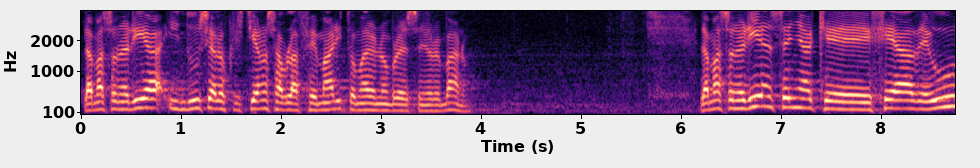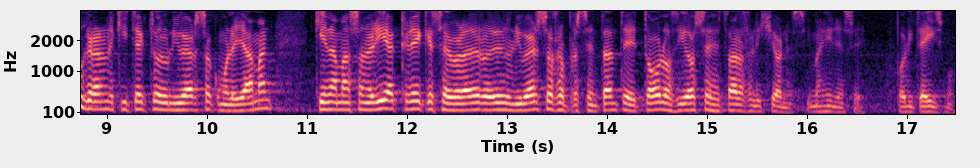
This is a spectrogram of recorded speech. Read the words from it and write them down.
la masonería induce a los cristianos a blasfemar y tomar el nombre del Señor en vano. La masonería enseña que GADU, gran arquitecto del universo, como le llaman, quien la masonería cree que es el verdadero Dios del universo, es representante de todos los dioses de todas las religiones. Imagínense, politeísmo.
